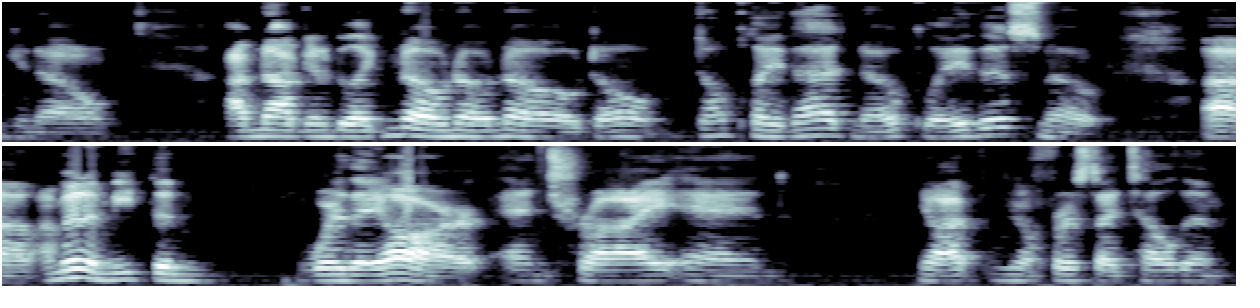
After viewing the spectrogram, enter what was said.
you know, I'm not going to be like, no, no, no, don't don't play that note, play this note. Uh, I'm going to meet them where they are and try and you know, I, you know, first I tell them,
